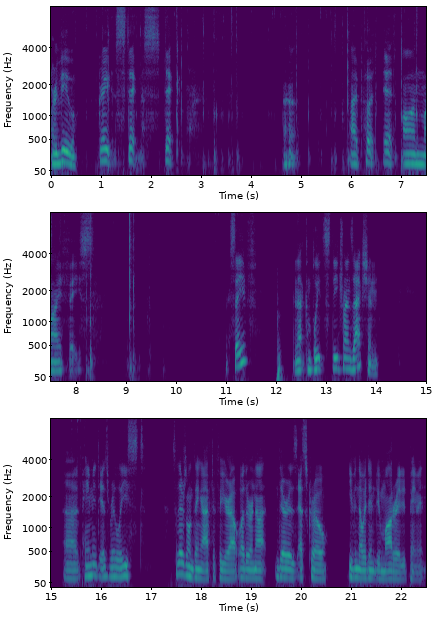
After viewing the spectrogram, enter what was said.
Review. Great stick. Stick. I put it on my face. I save, and that completes the transaction uh, payment is released. So there's one thing I have to figure out, whether or not there is escrow, even though I didn't do moderated payment.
